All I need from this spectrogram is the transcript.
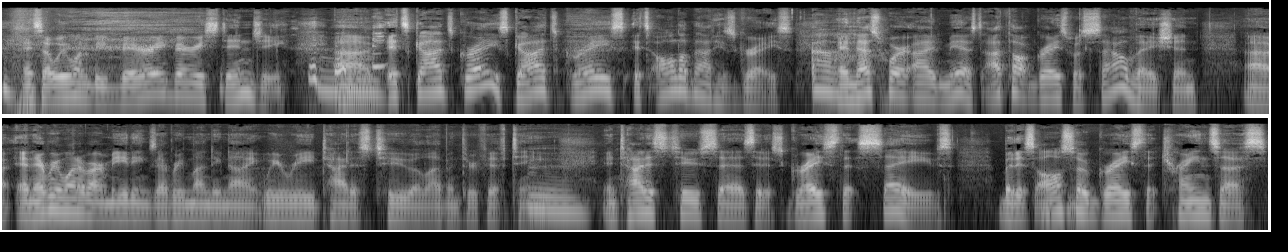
and so we want to be very very stingy. Um, it's God's grace. God's grace. It's all about His grace, and that's where I had missed. I thought grace was salvation. Uh, and every one of our meetings every Monday night we read Titus 2, 11 through fifteen, and Titus two says that it's grace that saves but it's also grace that trains us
